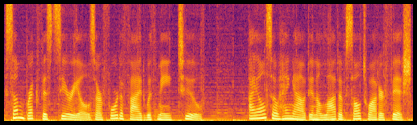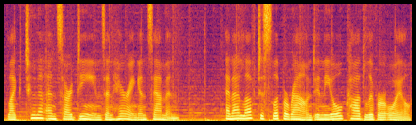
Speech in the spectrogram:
Some breakfast cereals are fortified with me, too. I also hang out in a lot of saltwater fish, like tuna and sardines and herring and salmon. And I love to slip around in the old cod liver oil.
